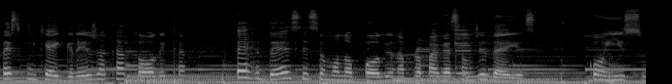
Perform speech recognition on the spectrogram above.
fez com que a Igreja Católica perdesse seu monopólio na propagação de ideias. Com isso,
